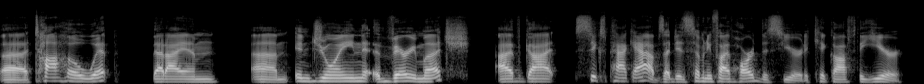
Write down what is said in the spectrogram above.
uh, Tahoe whip that I am um, enjoying very much. I've got six pack abs. I did 75 hard this year to kick off the year.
